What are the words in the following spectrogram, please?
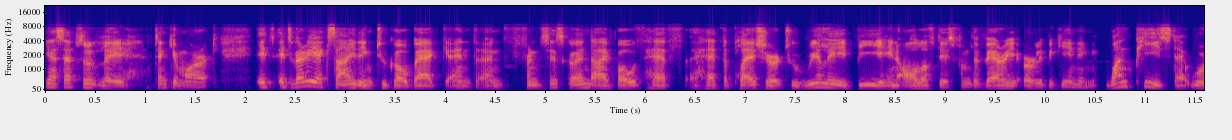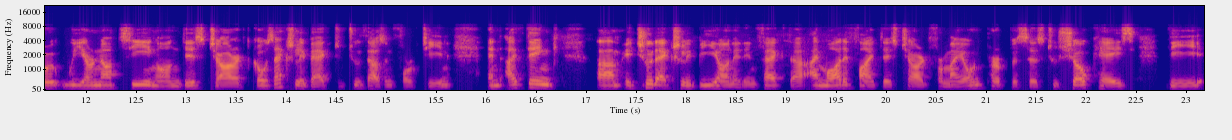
Yes, absolutely. Thank you, Marc. It's it's very exciting to go back and and Francisco and I both have had the pleasure to really be in all of this from the very early beginning. One piece that we're, we are not seeing on this chart goes actually back to 2014, and I think um, it should actually be on it. In fact, uh, I modified this chart for my own purposes to showcase the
